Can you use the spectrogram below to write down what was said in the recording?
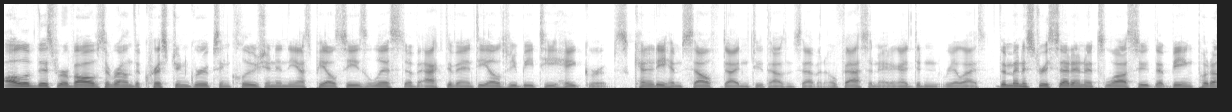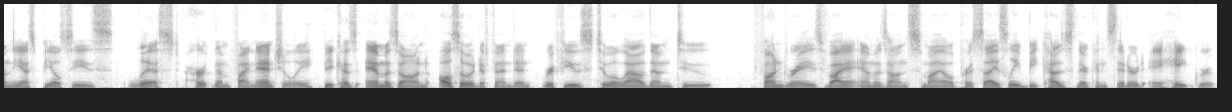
All of this revolves around the Christian group's inclusion in the SPLC's list of active anti LGBT hate groups. Kennedy himself died in 2007. Oh, fascinating. I didn't realize. The ministry said in its lawsuit that being put on the SPLC's list hurt them financially because Amazon, also a defendant, refused to allow them to fundraise via Amazon Smile precisely because they're considered a hate group.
